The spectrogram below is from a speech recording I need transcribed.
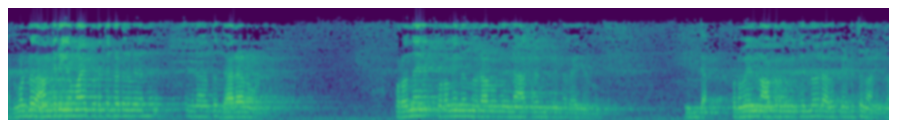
അതുകൊണ്ട് ആന്തരികമായ പൊരുത്തക്കേടുകൾ തന്നെ ഇതിനകത്ത് ധാരാളമുണ്ട്. പുറമെ പുറമേ നിന്ന് ഒരാളൊന്നും ഇതിനെ ആക്രമിക്കേണ്ട കാര്യമൊന്നും ഇല്ല. പുറമേ നിന്ന് ആക്രമിക്കുന്നവർ അതൊക്കെ എടുത്തു കാണിക്കുക.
